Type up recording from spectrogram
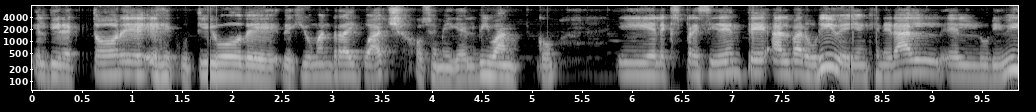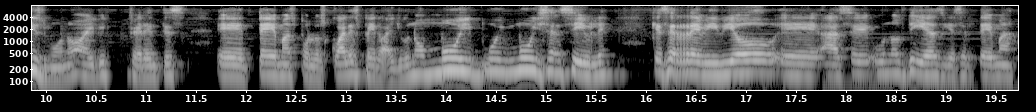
el director eh, ejecutivo de, de Human Rights Watch, José Miguel Vivanco, y el expresidente Álvaro Uribe y en general el uribismo, ¿no? Hay diferentes eh, temas por los cuales, pero hay uno muy, muy, muy sensible que se revivió eh, hace unos días y es el tema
